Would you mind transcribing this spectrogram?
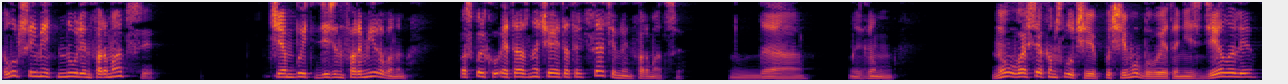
Лучше иметь нуль информации, чем быть дезинформированным, поскольку это означает отрицательную информацию. Да. Хм. Ну, во всяком случае, почему бы вы это не сделали?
